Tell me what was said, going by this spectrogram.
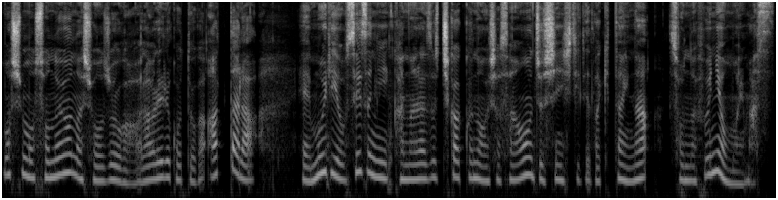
もしもそのような症状が現れることがあったらえ無理をせずに必ず近くのお医者さんを受診していただきたいなそんな風に思います。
